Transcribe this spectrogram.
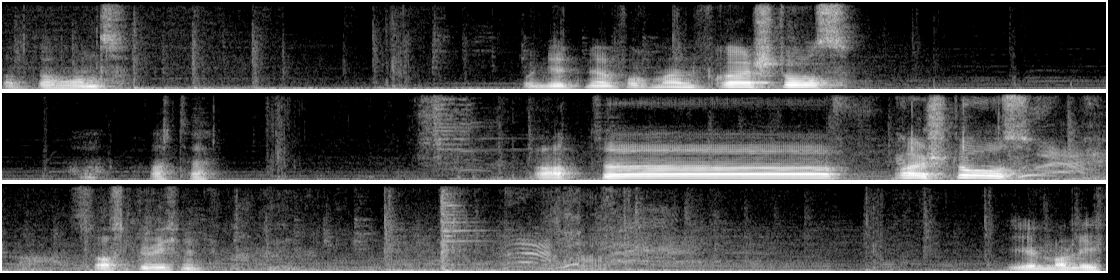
Hat der Hund. Ruiniert mir einfach meinen Freistoß. Warte. Warte. Freistoß. Ist ausgewichen. Jämmerlich.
